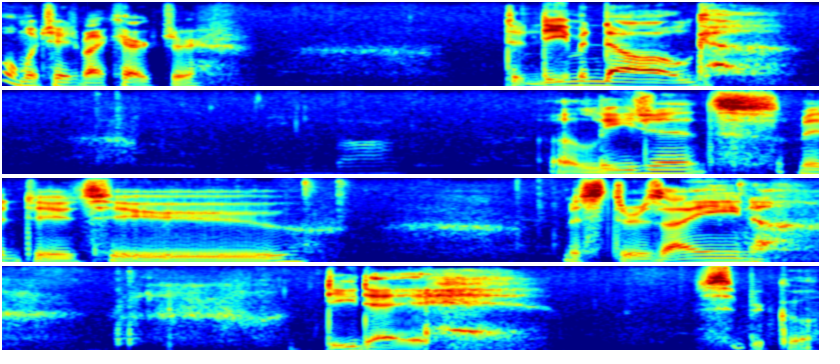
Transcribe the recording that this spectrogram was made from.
I'm gonna change my character to Demon dog. Allegiance. Gonna do to Mr. Zane. D-Day. Super cool.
